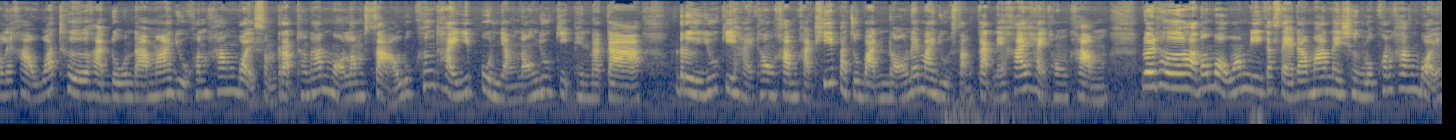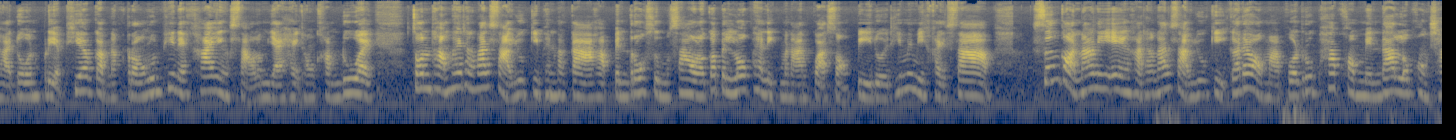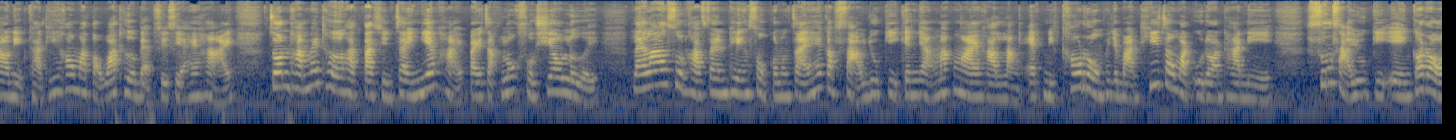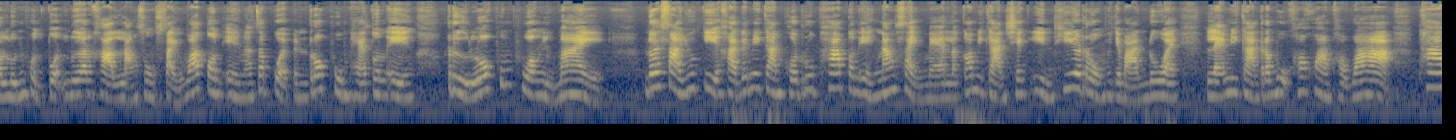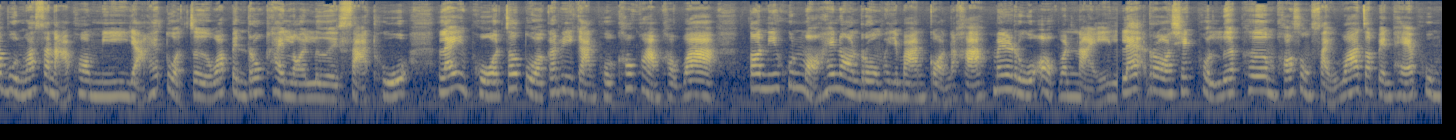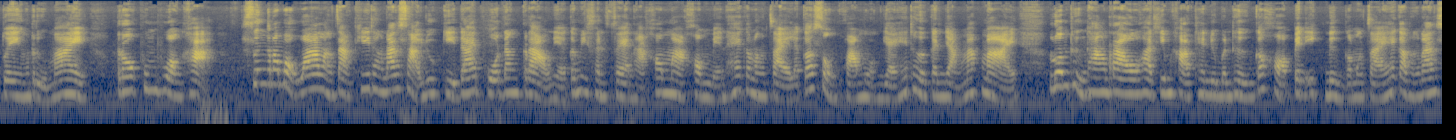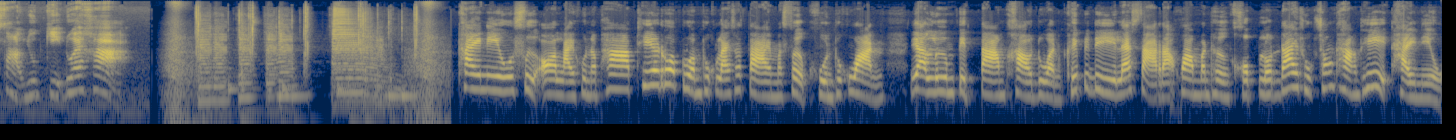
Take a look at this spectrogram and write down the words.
อกเลยค่ะว่าเธอค่ะโดนดราม่าอยู่ค่อนข้างบ่อยสำหรับทางด้านหมอลำสาวลูกครึ่งไทยญี่ปุ่นอย่างน้องยูกิเพนปากา หรือยูกิไหทองคำค่ะที่ปัจจุบันน้องได้มาอยู่สังกัดในค่ายไหทองคำโดยเธอค่ะต้องบอกว่ามีกระแสดราม่าในเชิงลบค่อนข้างบ่อยค่ะโดนเปรียบเทียบกับนักร้องรุ่นพี่ในค่ายอย่างสาวลำไยไหทองคำด้วย จนทำให้ทางด้านสาวยูกิเพนปากาค่ะเป็นโรคซึมเศร้าแล้วก็เป็นโรคแพนิคมานานกว่า 2 ปี โดยที่ไม่มีใครทราบ ซึ่งก่อนหน้านี้เองค่ะทางด้านสาวยูกิก็ได้ออกมาโพสต์รูปภาพคอมเมนต์ด้านลบของชาวเน็ตค่ะ ที่เข้ามาต่อว่าเธอแบบเสียหายๆจนทำให้เธอค่ะตัดสินใจเงียบหายไปจากโลกโซเชียลเลย และล่าสุดค่ะแฟนเพลงส่งกำลังใจให้กับสาวยูกิกันอย่างมากมายค่ะ หลังแอดมิดเข้าโรงพยาบาลที่จังหวัดอุดรธานี ซึ่งสาวยูกิเองก็รอลุ้นผลตรวจเลือดค่ะ หลังสงสัยว่าตนเองนั้นจะป่วยเป็นโรคภูมิแพ้ตนเอง หรือโรคพุ่มพวงหรือไม่ โดยสาวยูกิค่ะได้มีการโพสต์รูปภาพตนเองนั่งใส่แมสแล้วก็มีการเช็คอินที่โรงพยาบาลด้วย และมีการระบุข้อความค่ะว่า ถ้าบุญวาสนาพอมีอยากให้ตรวจเจอว่าเป็นโรคไทรอยเลยสาธุ และอีกโพสต์เจ้าตัวก็มีการโพสต์ข้อความค่ะว่า ตอนนี้คุณหมอให้นอนโรงพยาบาลก่อนนะคะ ไม่รู้ออกวันไหน และรอเช็คผลเลือดเพิ่ม เพราะสงสัยว่าจะเป็นแพ้ภูมิตัวเองหรือไม่ โรคพุ่มพวงค่ะ ซึ่งก็ต้องบอกว่าหลังจากที่ทางด้านสาวยูกิได้โพสต์ดังกล่าวเนี่ยก็มีแฟนๆค่ะเข้ามาคอมเมนต์ให้กำลังใจ แล้วก็ส่งความห่วงใยให้เธอกันอย่างมากมาย รวมถึงทางเราค่ะทีมข่าวเทนนิวบันเทิงก็ขอเป็นอีกหนึ่งกำลังใจให้กับทางด้านสาวยูกิด้วยค่ะไทยนิวสื่อออนไลน์คุณภาพที่รวบรวมทุกไลฟ์สไตล์มาเสิร์ฟคุณทุกวัน อย่าลืมติดตามข่าวด่วนคลิปดีๆและสาระความบันเทิงครบลดได้ทุกช่องทางที่ไทยนิว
